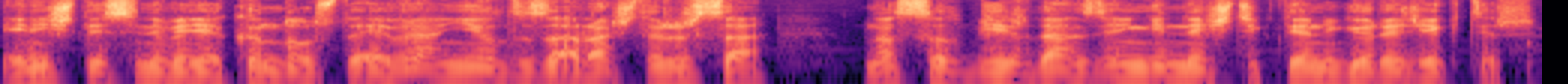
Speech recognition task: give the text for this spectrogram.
eniştesini ve yakın dostu Evren Yıldız'ı araştırırsa nasıl birden zenginleştiklerini görecektir.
